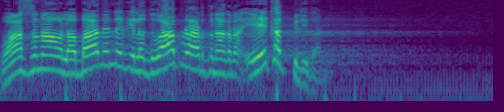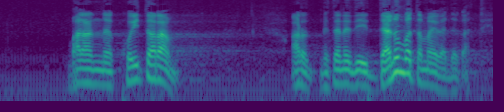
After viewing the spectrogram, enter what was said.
වාසනාව ලබා දෙන්න කියලා දවා ප්‍රාර්ථනා කරන ඒකත් පිළිගන්න. බලන්න කොයි තරම් අර මෙතනදී දැනුම තමයි වැදගත්තේ.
